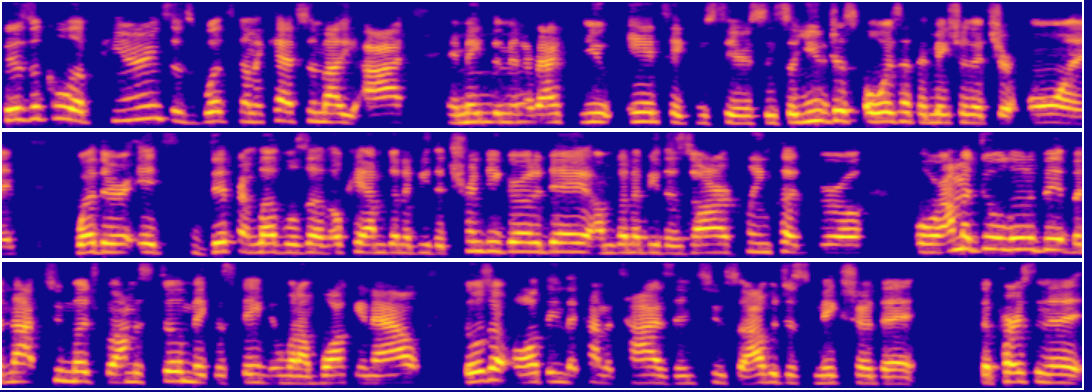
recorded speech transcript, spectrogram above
physical appearance is what's going to catch somebody's eye and make them mm-hmm. interact with you and take you seriously so you just always have to make sure that you're on whether it's different levels of okay i'm going to be the trendy girl today i'm going to be the zara clean cut girl or i'm going to do a little bit but not too much but i'm going to still make a statement when i'm walking out those are all things that kind of ties into so i would just make sure that the person that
